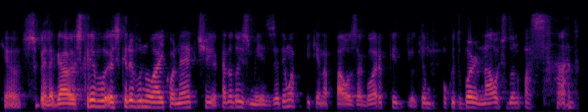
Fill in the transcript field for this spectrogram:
que é super legal. Eu escrevo, eu escrevo no iConnect a cada dois meses. Eu dei uma pequena pausa agora, porque é um pouco do burnout do ano passado,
